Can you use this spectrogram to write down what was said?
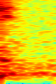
et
